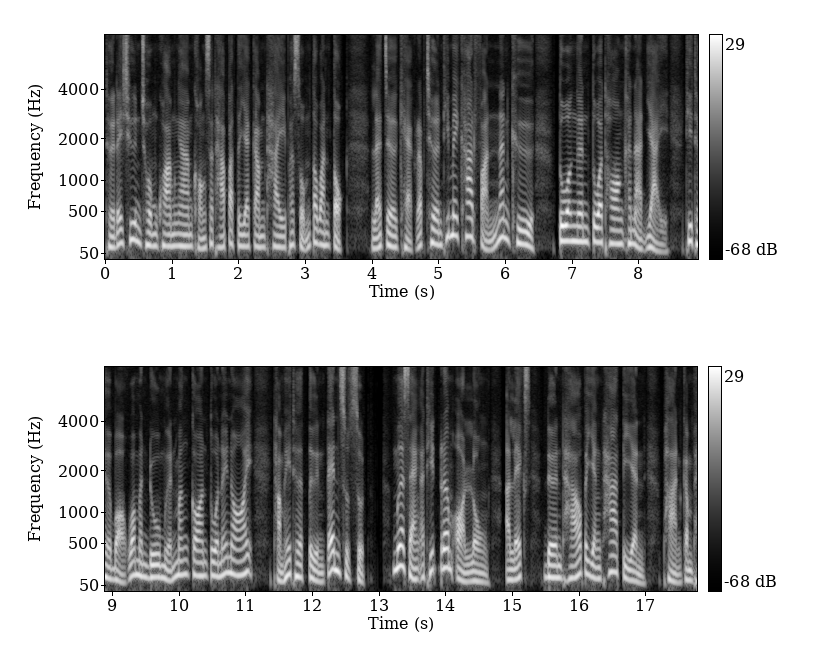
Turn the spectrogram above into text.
เธอได้ชื่นชมความงามของสถาปัตยกรรมไทยผสมตะวันตก และเจอแขกรับเชิญที่ไม่คาดฝันนั่นคือ ตัวเงินตัวทองขนาดใหญ่ ที่เธอบอกว่ามันดูเหมือนมังกรตัวน้อยๆทำให้เธอตื่นเต้นสุดๆ เมื่อแสงอาทิตย์เริ่มอ่อนลง อเล็กซ์เดินเท้าไปยังท่าเตียน ผ่านกำแพ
